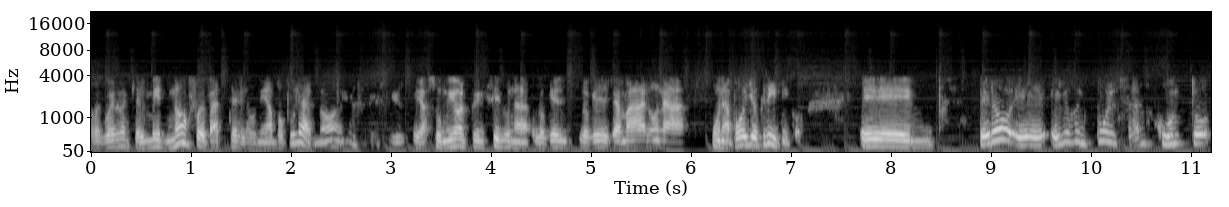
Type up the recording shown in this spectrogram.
recuerdan que el MIR no fue parte de la Unidad Popular, ¿no? Y, asumió al principio una, lo que lo que ellos llamaban una, un apoyo crítico. Eh, pero eh, ellos impulsan junto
